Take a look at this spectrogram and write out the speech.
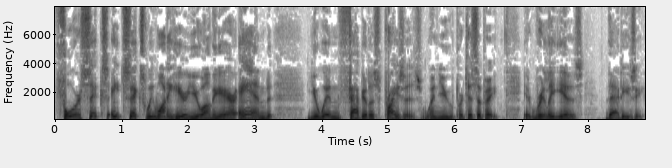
4686. We want to hear you on the air and you win fabulous prizes when you participate. It really is that easy.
